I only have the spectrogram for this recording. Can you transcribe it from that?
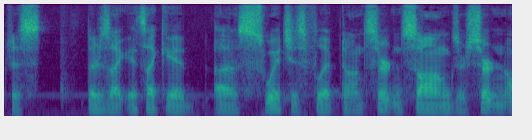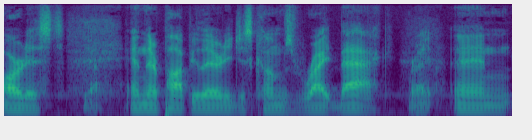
just there's like it's like a, a switch is flipped on certain songs or certain artists Yeah. and their popularity just comes right back Right. and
